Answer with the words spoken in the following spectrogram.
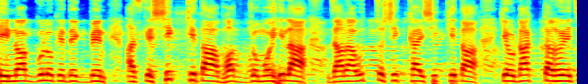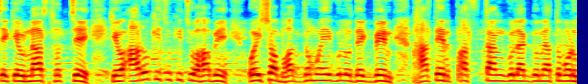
এই নখগুলোকে দেখবেন আজকে শিক্ষিতা, ভদ্র মহিলা, যারা উচ্চ শিক্ষায় শিক্ষিতা, কেউ ডাক্তার হয়েছে, কেউ নার্স হচ্ছে, কেউ আরও কিছু কিছু হবে, ওই সব ভদ্রমহিগুলো দেখবেন, হাতের পাঁচটা আঙ্গুল একদম এত বড়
